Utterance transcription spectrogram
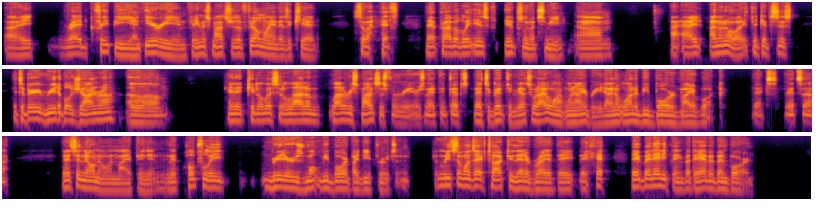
I read creepy and eerie and famous monsters of filmland as a kid, so that probably is influenced me. Um, I, I, I don't know. I think it's just it's a very readable genre, um, and it can elicit a lot of a lot of responses from readers, and I think that's that's a good thing. That's what I want when I read. I don't want to be bored by a book. That's that's a that's a no no in my opinion. And hopefully readers won't be bored by Deep Roots. And at least the ones I've talked to that have read it, they they they've been anything, but they haven't been bored.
